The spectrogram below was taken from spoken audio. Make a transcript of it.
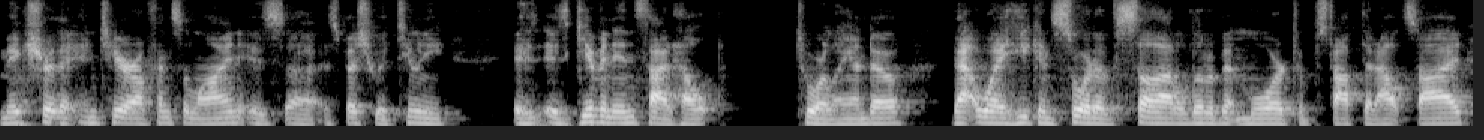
Make sure that interior offensive line is, uh, especially with Thuney, is, is given inside help to Orlando. That way he can sort of sell out a little bit more to stop that outside.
